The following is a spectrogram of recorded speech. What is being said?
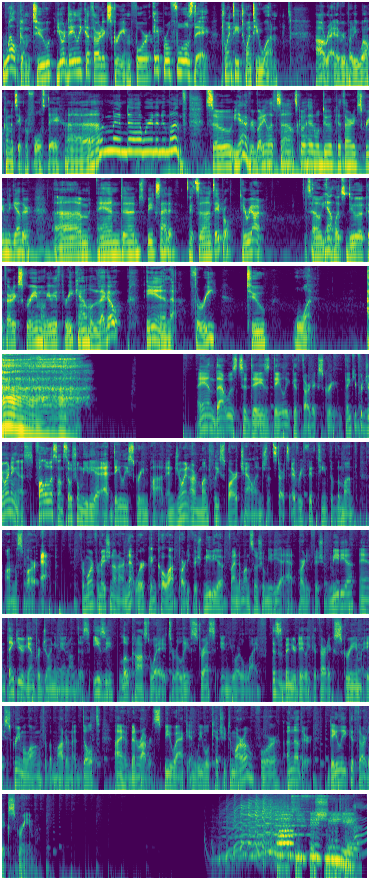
Welcome to your daily cathartic scream for April Fool's Day 2021. All right, everybody, welcome. It's April Fool's Day, um, and uh, we're in a new month. So yeah, everybody, let's uh, let's go ahead. We'll do a cathartic scream together, um, and uh, just be excited. It's uh, it's April. Here we are. So yeah, let's do a cathartic scream. I'll give you three count. Let go. In three, two, one. Ah. And that was today's Daily Cathartic Scream. Thank you for joining us. Follow us on social media at Daily Scream Pod and join our monthly SPAR challenge that starts every 15th of the month on the SPAR app. For more information on our network and co op Partyfish Media, find them on social media at Partyfish Media. And thank you again for joining in on this easy, low cost way to relieve stress in your life. This has been your daily cathartic scream, a scream along for the modern adult. I have been Robert Spiewak, and we will catch you tomorrow for another daily cathartic scream. Partyfish Media.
